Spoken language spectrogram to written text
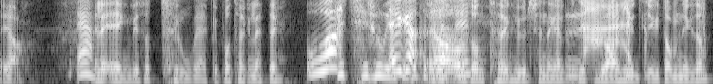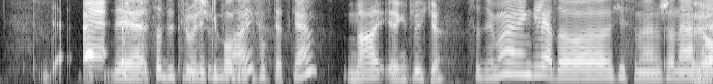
Ja. Ja. Eller egentlig så tror jeg ikke på tørre lepper. What? Du tror ikke jeg på tørre lepper? Ja, og sånn tørr hud generelt, hvis ikke du har hudsykdom, liksom. Det, så du tror ikke på å bruke fuktighetskrem? Nei, egentlig ikke. Så du må være en glede å kysse med, skjønner jeg. Ja,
